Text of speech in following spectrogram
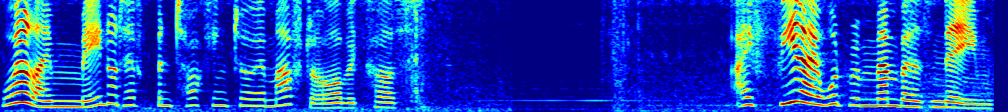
Well, I may not have been talking to him after all, because... I feel I would remember his name.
